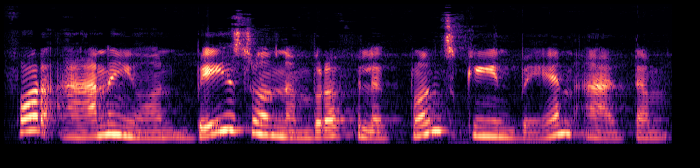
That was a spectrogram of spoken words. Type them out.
for anion based on number of electrons gained by an atom.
